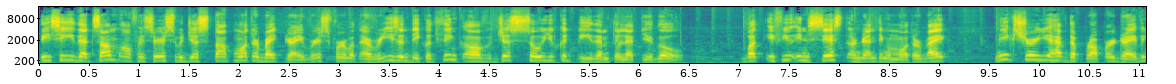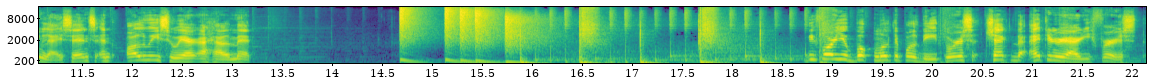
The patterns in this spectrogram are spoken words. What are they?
they say that some officers would just stop motorbike drivers for whatever reason they could think of just so you could pay them to let you go. But if you insist on renting a motorbike, make sure you have the proper driving license and always wear a helmet. Before you book multiple day tours, check the itinerary first.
